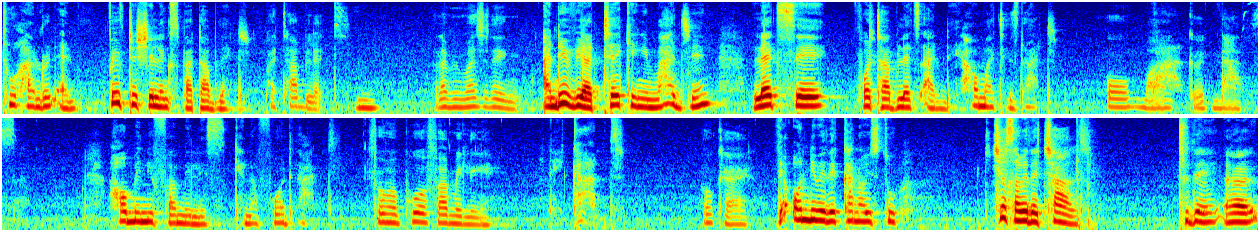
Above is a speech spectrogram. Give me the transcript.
250 shillings per tablet. Per tablet. And I'm imagining, And if you are taking, imagine, let's say four tablets a day, how much is that? oh my goodness. How many families can afford that? From a poor family. They can't. Okay. The only way they can is to chase away the child to the uh,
